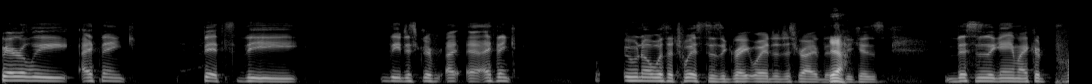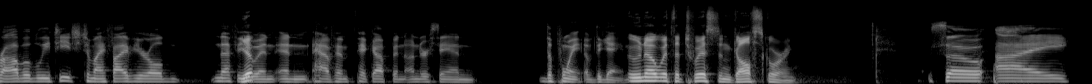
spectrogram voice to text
barely i think fits the the description I, I think uno with a twist is a great way to describe this Yeah. because this is a game i could probably teach to my five year old nephew Yep. and and have him pick up and understand the point of the game Uno with a twist and golf scoring. So i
